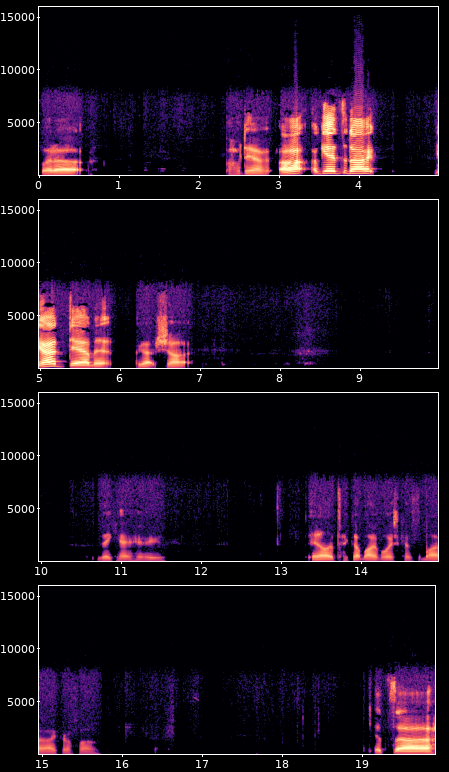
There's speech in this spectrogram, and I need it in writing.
What up? Oh, damn. Oh, I'm getting tonight. God damn it. I got shot. They can't hear you. They only pick up my voice because of my microphone. It's, uh,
